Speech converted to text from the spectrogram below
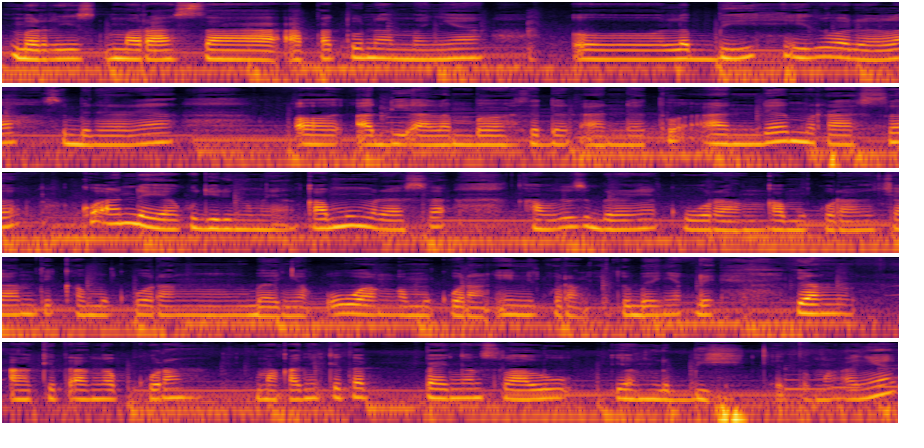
meris, merasa apa tuh namanya uh, lebih itu adalah sebenarnya uh, di alam bawah sadar anda tuh anda merasa kok anda ya aku jadi ngomongnya kamu merasa kamu tuh sebenarnya kurang kamu kurang cantik kamu kurang banyak uang kamu kurang ini kurang itu banyak deh. Yang uh, kita anggap kurang makanya kita pengen selalu yang lebih gitu. Makanya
